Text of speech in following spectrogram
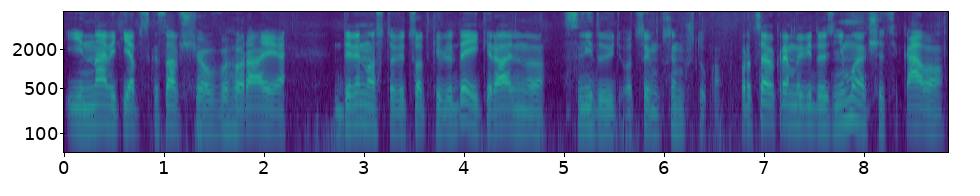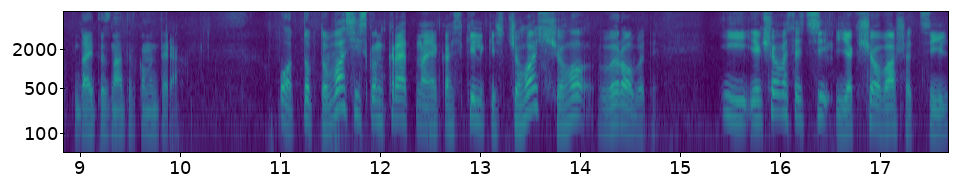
І навіть я б сказав, що вигорає 90% людей, які реально слідують оцим всім штукам. Про це окреме відео зніму, якщо цікаво, дайте знати в коментарях. От, тобто, у вас є конкретна якась кількість чогось, чого ви робите. І якщо, ваша ці... якщо ваша ціль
